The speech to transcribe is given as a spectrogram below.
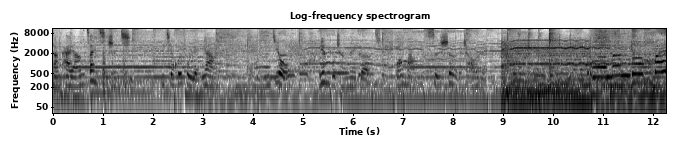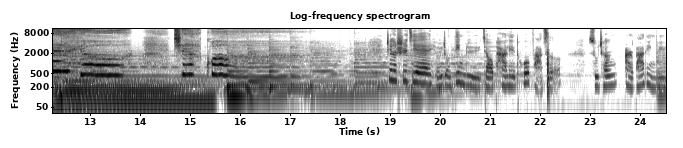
当太阳再次升起，一切恢复原样，你依旧变不成那个光芒四射的超人。我们不会有结果。这个世界有一种定律叫帕列托法则，俗称二八定律。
